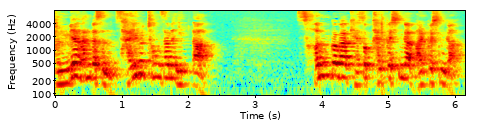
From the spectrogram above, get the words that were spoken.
분명한 것은 사유를 총선은 있다. 선거가 계속 갈 것인가 말 것인가?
